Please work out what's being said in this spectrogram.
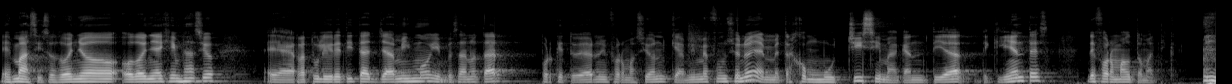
Es más, si sos dueño o dueña de gimnasio, eh, agarra tu libretita ya mismo y empieza a anotar porque te voy a dar una información que a mí me funcionó y a mí me trajo muchísima cantidad de clientes de forma automática.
